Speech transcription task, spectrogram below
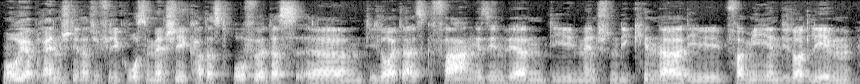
Moria Brenn steht natürlich für die große menschliche Katastrophe, dass äh, die Leute als Gefahr angesehen werden, die Menschen, die Kinder, die Familien, die dort leben,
